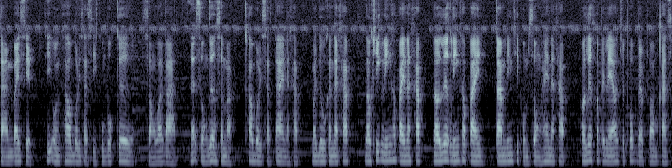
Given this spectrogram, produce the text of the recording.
สารใบเสร็จ ที่โอนเข้าบริษัทสีคุมโบรกเกอร์ 200 บาท และส่งเรื่องสมัครเข้าบริษัทได้นะครับ มาดูกันนะครับ เราคลิกลิงก์เข้าไปนะครับ เราเลือกลิงก์เข้าไปตามลิงก์ที่ผมส่งให้นะครับพอเลือกเข้าไปแล้วจะพบแบบฟอร์มการส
